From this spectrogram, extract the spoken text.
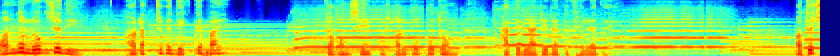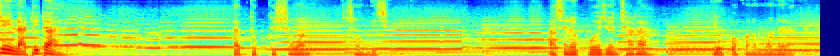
অন্ধ লোক যদি হঠাৎ চোখে দেখতে পায়, তখন সে সর্বপ্রথম হাতের লাঠিটাকে ফেলে দেয়। অথচ এই লাঠিটাই তার দুঃখের সময় সঙ্গী ছিল। আসলে প্রয়োজন ছাড়া কেউ কখনো মনে রাখে না।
